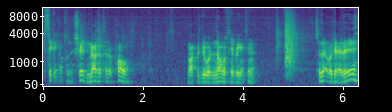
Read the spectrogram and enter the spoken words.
stick it up in the shed mount it to the pole like we do with a normal TV antenna. So that will go there.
